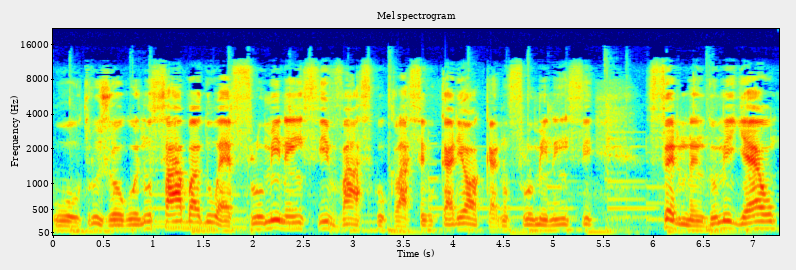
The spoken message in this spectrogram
O outro jogo no sábado é Fluminense Vasco, clássico carioca. No Fluminense, Fernando Miguel,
